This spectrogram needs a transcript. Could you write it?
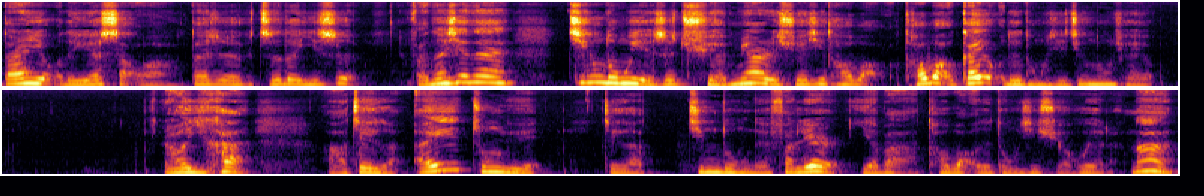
当然有的也少啊，但是值得一试。反正现在。京东也是全面的学习淘宝，淘宝该有的东西京东全有。然后一看，啊，这个，哎，终于这个京东的范例儿也把淘宝的东西学会了，那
